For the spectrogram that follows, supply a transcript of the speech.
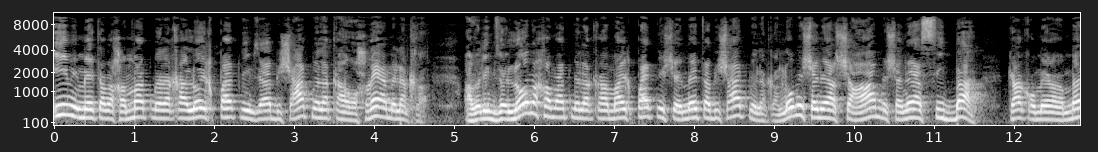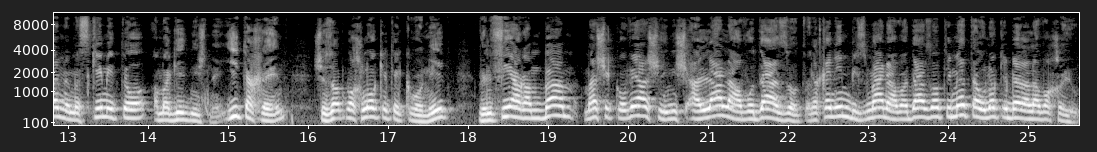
אם היא מתה מחמת מלאכה לא אכפת לי אם זה היה בשעת מלאכה או אחרי המלאכה אבל אם זה לא מחמת מלאכה, מה אכפת לי שמתה בשעת מלאכה? לא משנה השעה, משנה הסיבה. כך אומר הרמב"ן ומסכים איתו המגיד משנה. ייתכן שזאת מחלוקת עקרונית, ולפי הרמב"ם, מה שקובע שהיא נשאלה לעבודה הזאת, ולכן אם בזמן העבודה הזאת היא מתה, הוא לא קיבל עליו אחריות.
